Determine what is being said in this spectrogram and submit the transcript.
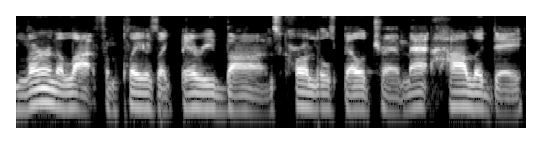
learn a lot from players like Barry Bonds, Carlos Beltran, Matt Holliday,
